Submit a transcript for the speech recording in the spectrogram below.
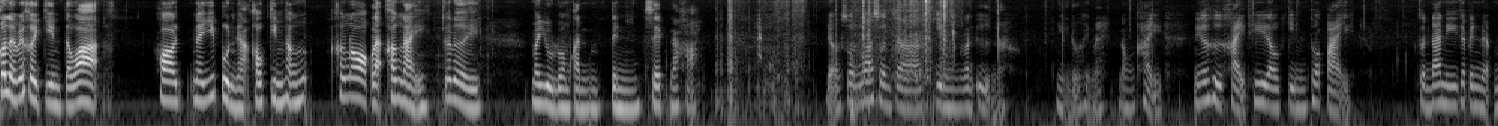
ก็เลยไม่เคยกิน แต่ว่า พอในญี่ปุ่นเนี่ยเขากินทั้งข้างนอกและข้างในก็เลยมาอยู่รวมกันเป็นเซตนะคะ เดี๋ยวซนว่าซนจะกินวันอื่นนะนี่ดูเห็นไหมน้องไข่ นี่ก็คือไข่ที่เรากินทั่วไป ส่วนด้านนี้จะเป็นแบบเ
